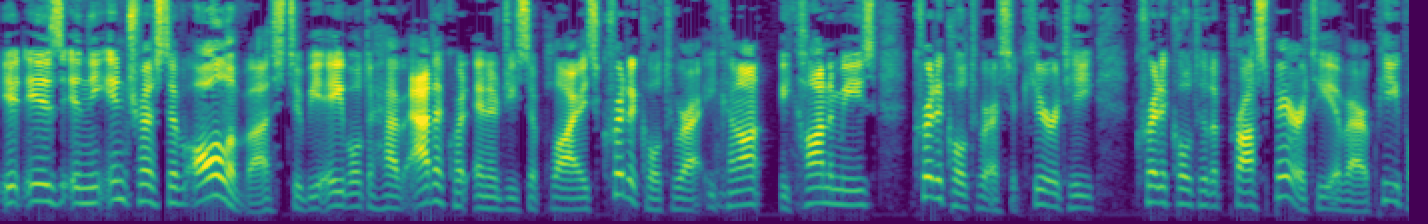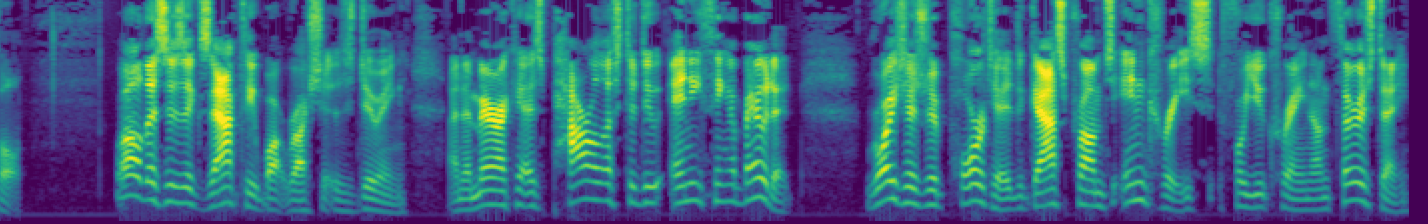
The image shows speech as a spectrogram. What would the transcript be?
It is in the interest of all of us to be able to have adequate energy supplies critical to our econo- economies, critical to our security, critical to the prosperity of our people. Well, this is exactly what Russia is doing, and America is powerless to do anything about it. Reuters reported Gazprom's increase for Ukraine on Thursday.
